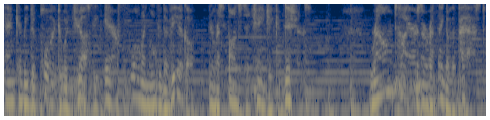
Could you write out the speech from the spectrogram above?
and can be deployed to adjust the air flowing over the vehicle in response to changing conditions. Round tires are a thing of the past,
